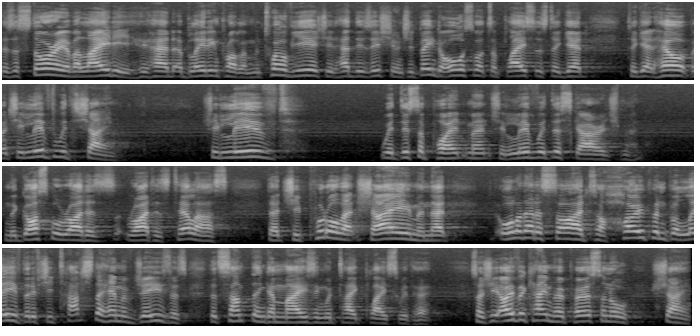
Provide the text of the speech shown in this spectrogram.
There's a story of a lady who had a bleeding problem. In 12 years, she'd had this issue and she'd been to all sorts of places to get, to get help, but she lived with shame. She lived with disappointment. She lived with discouragement. And the gospel writers, writers tell us that she put all that shame and that all of that aside to hope and believe that if she touched the hem of Jesus that something amazing would take place with her. So she overcame her personal shame.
